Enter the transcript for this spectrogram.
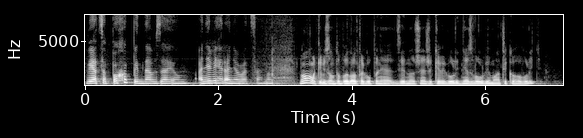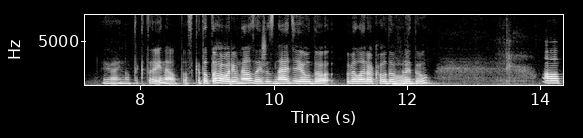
viac sa pochopiť navzájom a nevyhraňovať sa. No. no ale keby som to povedal tak úplne zjednodušene, že keby boli dnes voľby, máte koho voliť? Ja, no tak to je iná otázka. Toto hovorím naozaj, že s nádejou do veľa rokov dopredu. No. O,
